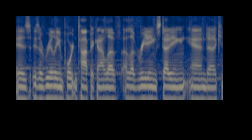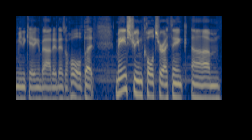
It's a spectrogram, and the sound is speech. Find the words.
is is a really important topic, and I love I love reading, studying, and uh, communicating about it as a whole. But mainstream culture, I think. Um,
